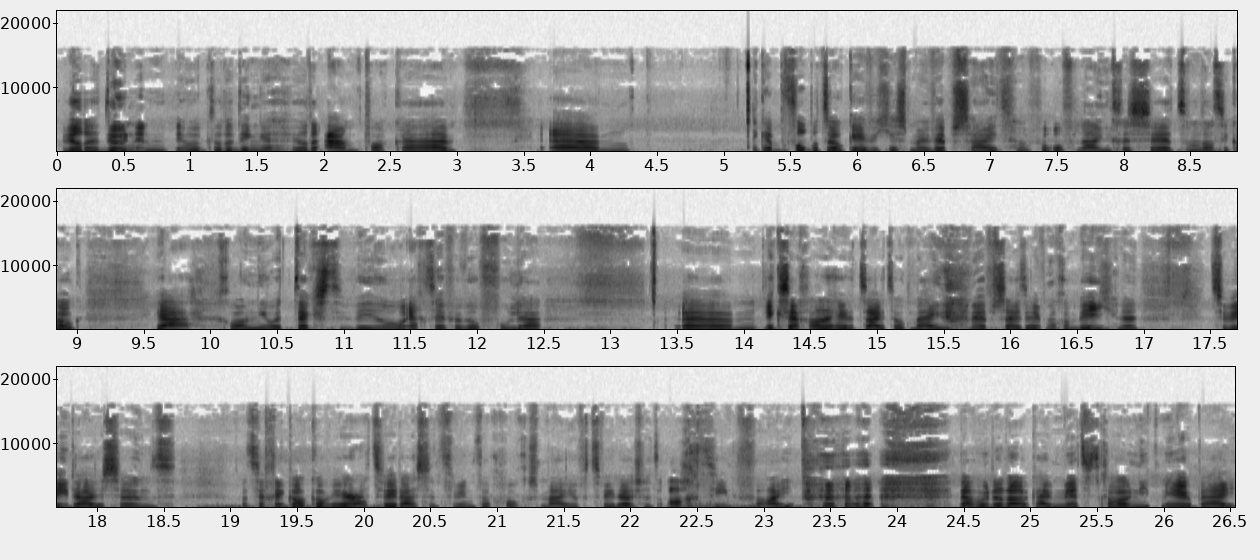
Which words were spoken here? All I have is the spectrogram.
wilde doen. En hoe ik de dingen wilde aanpakken. Um, ik heb bijvoorbeeld ook eventjes mijn website offline gezet. Omdat ik ook ja, gewoon nieuwe teksten wil. Echt even wil voelen. Um, ik zeg al de hele tijd ook, mijn website heeft nog een beetje een 2000, wat zeg ik ook alweer? 2020 volgens mij, of 2018 vibe. nou, hoe dan ook, hij matcht gewoon niet meer bij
